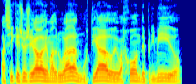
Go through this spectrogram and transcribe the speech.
Así que yo llegaba de madrugada angustiado, de bajón, deprimido.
